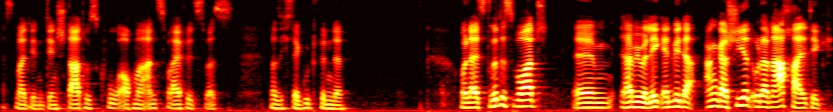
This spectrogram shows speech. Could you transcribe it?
erstmal den, den Status quo auch mal anzweifelst, was, was ich sehr gut finde. Und als drittes Wort ähm, habe ich überlegt, entweder engagiert oder nachhaltig.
